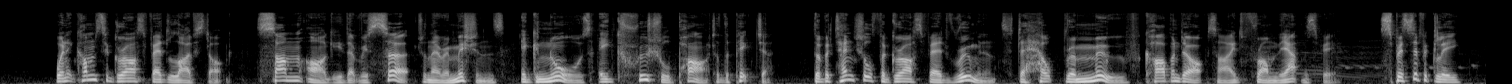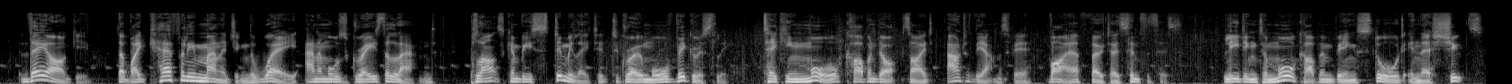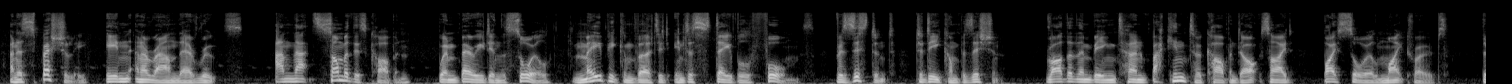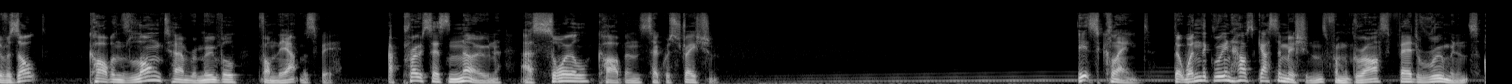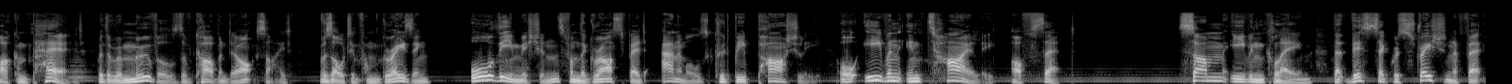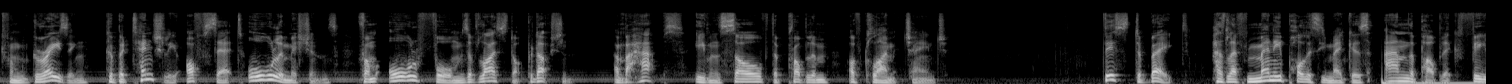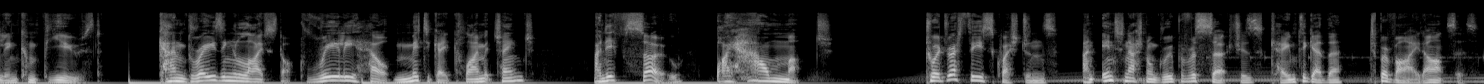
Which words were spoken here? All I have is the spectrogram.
when it comes to grass-fed livestock, some argue that research on their emissions ignores a crucial part of the picture, the potential for grass-fed ruminants to help remove carbon dioxide from the atmosphere. Specifically, they argue that by carefully managing the way animals graze the land, plants can be stimulated to grow more vigorously, taking more carbon dioxide out of the atmosphere via photosynthesis, leading to more carbon being stored in their shoots and especially in and around their roots. And that some of this carbon, when buried in the soil, may be converted into stable forms, resistant to decomposition, rather than being turned back into carbon dioxide by soil microbes. The result? Carbon's long-term removal from the atmosphere, a process known as soil carbon sequestration. It's claimed that when the greenhouse gas emissions from grass-fed ruminants are compared with the removals of carbon dioxide resulting from grazing, all the emissions from the grass-fed animals could be partially or even entirely offset. Some even claim that this sequestration effect from grazing could potentially offset all emissions from all forms of livestock production, and perhaps even solve the problem of climate change. This debate has left many policymakers and the public feeling confused. Can grazing livestock really help mitigate climate change? And if so, by how much? To address these questions, an international group of researchers came together to provide answers.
